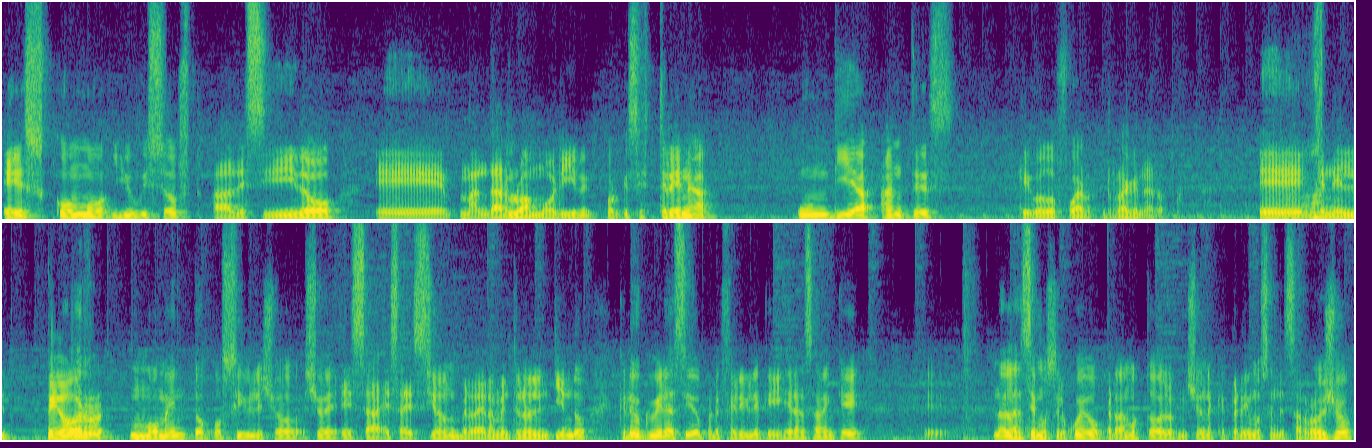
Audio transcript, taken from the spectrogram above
es cómo Ubisoft ha decidido eh, mandarlo a morir porque se estrena un día antes que God of War Ragnarok. Eh, en el peor momento posible, yo, yo esa, esa, decisión verdaderamente no la entiendo. Creo que hubiera sido preferible que dijeran, ¿saben qué? Eh, no lancemos el juego, perdamos todos los millones que perdimos en desarrollo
